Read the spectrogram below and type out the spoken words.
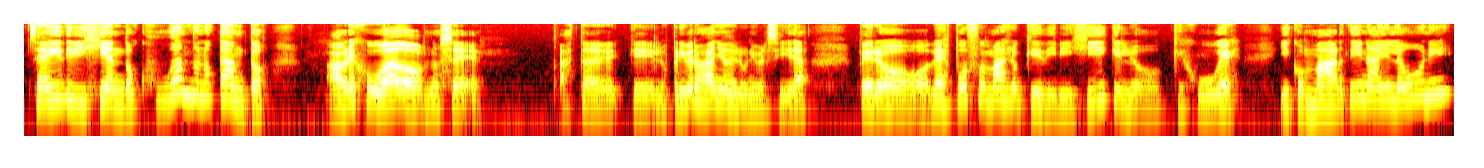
seguí dirigiendo, jugando no tanto. Habré jugado, no sé, hasta que los primeros años de la universidad. Pero después fue más lo que dirigí que lo que jugué. Y con Martín ahí en la uni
